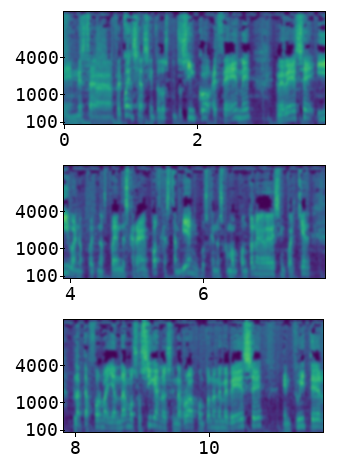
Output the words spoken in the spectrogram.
en esta frecuencia 102.5 FM, MBS y bueno, pues nos pueden descargar en podcast también. Búsquenos como Pontón en MBS en cualquier plataforma, ahí andamos, o síganos en arroba Pontón en MBS, en Twitter,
